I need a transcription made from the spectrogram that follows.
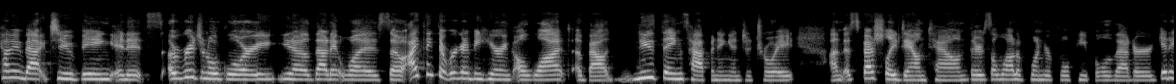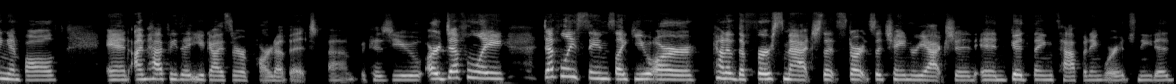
coming back to being in its original glory, you know, that it was. So I think that we're going to be hearing a lot about new things happening in Detroit, um, especially downtown. There's a lot of wonderful people that are getting involved, and I'm happy that you guys are a part of it um, because you are definitely, definitely seems like you are kind of the first match that starts a chain reaction and good things happening where it's needed.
